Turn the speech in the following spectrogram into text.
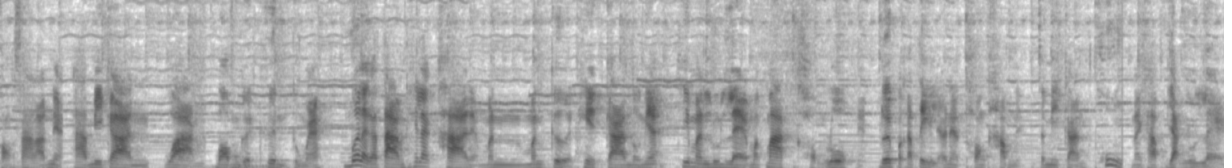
ของสหรัฐเนี่ยมีการวางบอมเกิดขึ้นถูกไหมเมื่อไหร่ก็ตามที่ราคาเนี่ยมันมันเกิดเหตุการณ์ตรงเนี้ยที่มันรุนแรงมากๆของโลกเนี่ยโดยปกติแล้วเนี่ยทองคำเนี่ยจะมีการพุ่งนะครับอย่างรุนแรง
